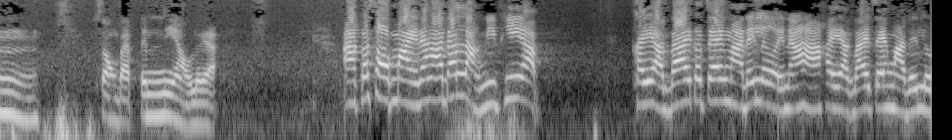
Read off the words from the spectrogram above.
อืมส่องแบบเต็มเหนียวเลยอะอะกระสอบใหม่นะคะ ด้านหลังมีเพียบ ใครอยากได้ก็แจ้งมาได้เลยนะคะ ใครอยากได้แจ้งมาได้เล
